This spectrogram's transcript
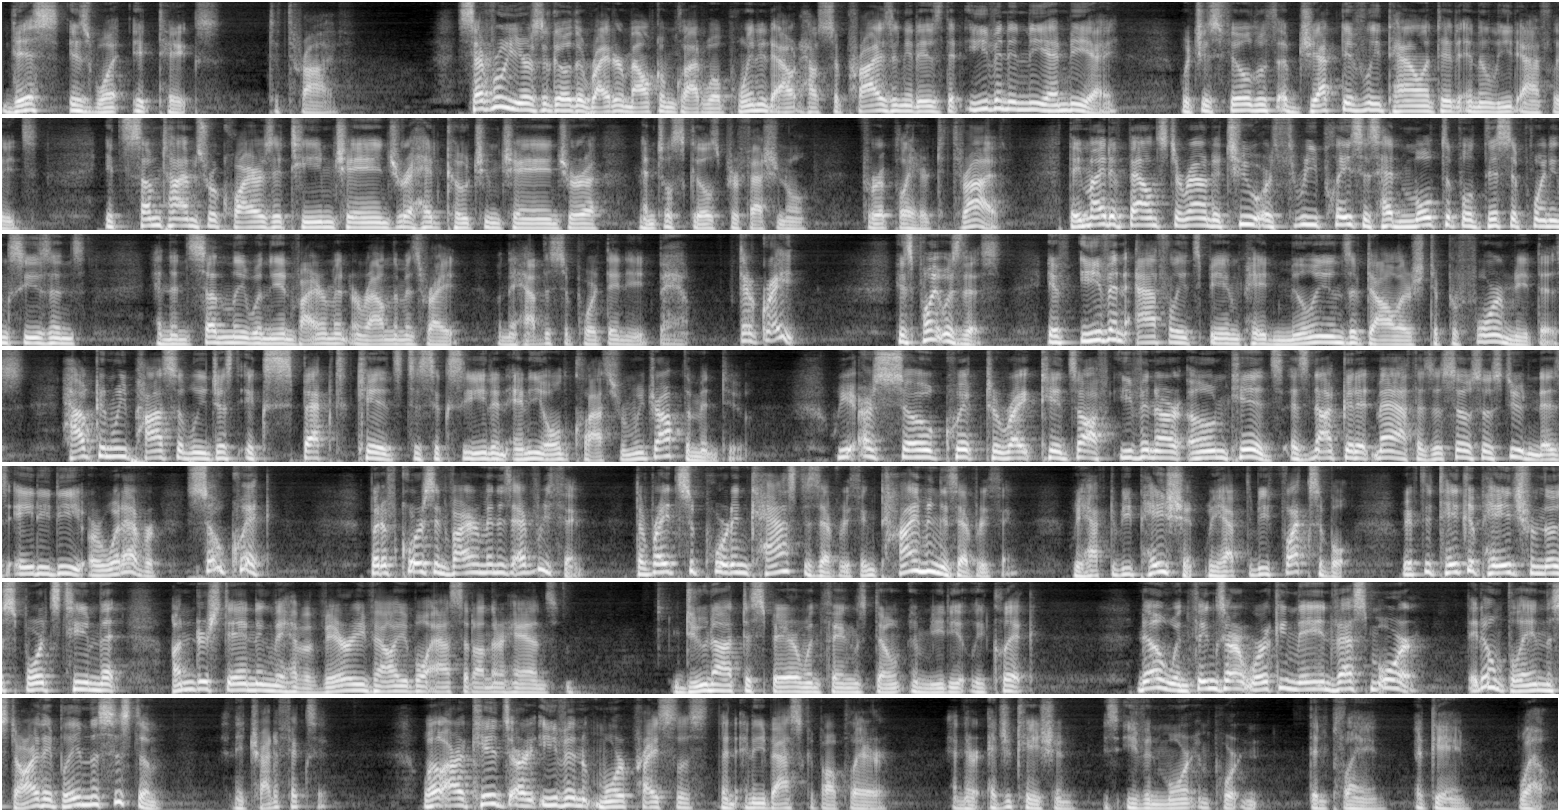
This is what it takes to thrive. Several years ago, the writer Malcolm Gladwell pointed out how surprising it is that even in the NBA, which is filled with objectively talented and elite athletes, it sometimes requires a team change or a head coaching change or a mental skills professional for a player to thrive. They might have bounced around to two or three places, had multiple disappointing seasons, and then suddenly, when the environment around them is right, when they have the support they need, bam, they're great. His point was this if even athletes being paid millions of dollars to perform need this, how can we possibly just expect kids to succeed in any old classroom we drop them into? We are so quick to write kids off, even our own kids, as not good at math, as a so so student, as ADD, or whatever. So quick. But of course, environment is everything. The right supporting cast is everything. Timing is everything. We have to be patient. We have to be flexible. We have to take a page from those sports team that understanding they have a very valuable asset on their hands. Do not despair when things don't immediately click. No, when things aren't working, they invest more. They don't blame the star, they blame the system and they try to fix it. Well, our kids are even more priceless than any basketball player, and their education is even more important than playing a game well.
